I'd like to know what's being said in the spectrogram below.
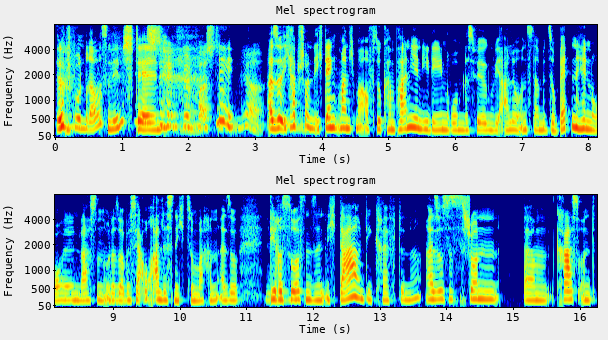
irgendwo draußen hinstellen. Für ein paar Stunden, Nee. ja. Also ich habe schon, ich denke manchmal auf so Kampagnenideen rum, dass wir irgendwie alle uns da mit so Betten hinrollen lassen oder so, aber ist ja auch alles nicht zu machen. Also die Ressourcen sind nicht da und die Kräfte, ne? Also es ist schon ähm, krass und,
